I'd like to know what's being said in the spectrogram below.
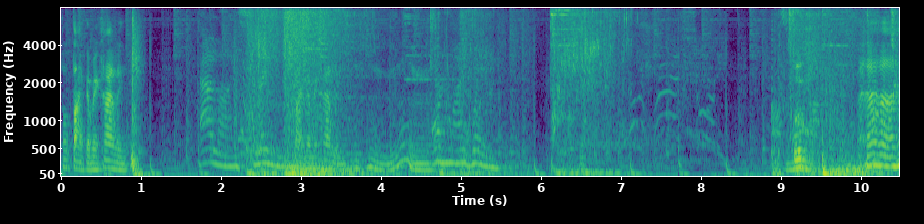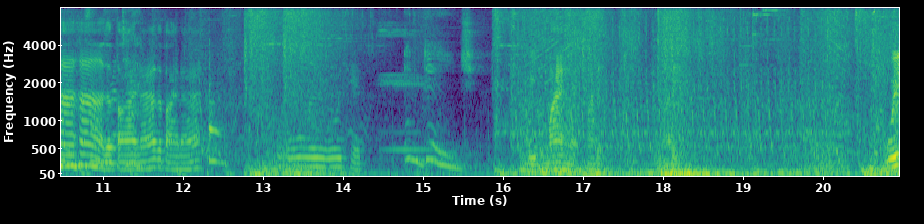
ต้องตายกันไปข้างหนึ่ง Ally slain. ตายกันไปข้างหนึ่งอื้อหือ On my way. บึ้ม ฮ่าฮ่าฮ่าฮ่าจะตายนะจะตายนะ โอ้ยโอ้ยเทรด Engage. วิ่งแม่งเลยมาดิ มาดิ อุ้ย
